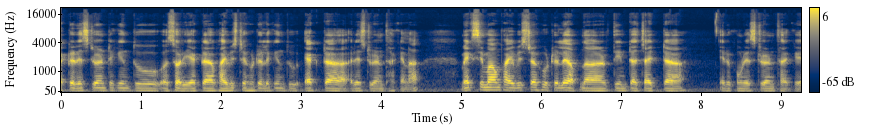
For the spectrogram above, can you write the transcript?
একটা রেস্টুরেন্টে কিন্তু সরি একটা ফাইভ স্টার হোটেলে কিন্তু একটা রেস্টুরেন্ট থাকে না। ম্যাক্সিমাম ফাইভ স্টার হোটেলে আপনার তিনটা চারটা এরকম রেস্টুরেন্ট থাকে।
